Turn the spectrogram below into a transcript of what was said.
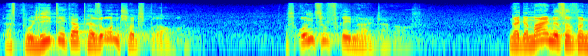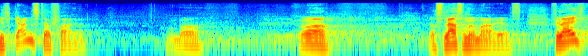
dass Politiker Personenschutz brauchen. Aus Unzufriedenheit heraus. In der Gemeinde ist das noch nicht ganz der Fall. Aber ja, das lassen wir mal jetzt. Vielleicht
